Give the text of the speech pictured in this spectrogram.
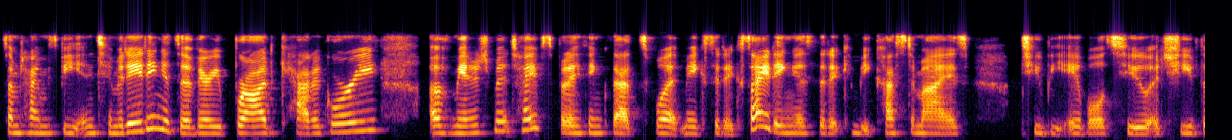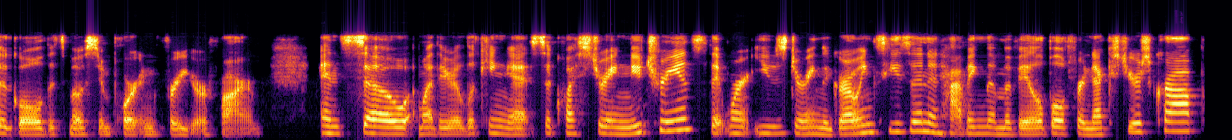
sometimes be intimidating. It's a very broad category of management types, but I think that's what makes it exciting is that it can be customized to be able to achieve the goal that's most important for your farm. And so, whether you're looking at sequestering nutrients that weren't used during the growing season and having them available for next year's crop,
